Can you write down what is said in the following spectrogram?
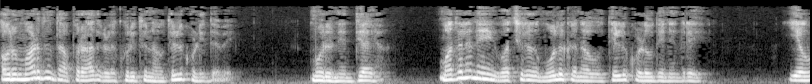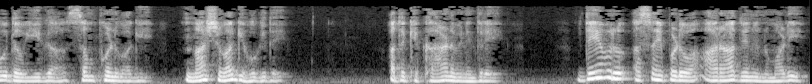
ಅವರು ಮಾಡಿದಂತಹ ಅಪರಾಧಗಳ ಕುರಿತು ನಾವು ತಿಳಿದುಕೊಂಡಿದ್ದೇವೆ ಮೂರನೇ ಅಧ್ಯಾಯ ಮೊದಲನೇ ವಚನದ ಮೂಲಕ ನಾವು ತಿಳಿದುಕೊಳ್ಳುವುದೇನೆಂದರೆ ಯಹೂದವು ಈಗ ಸಂಪೂರ್ಣವಾಗಿ ನಾಶವಾಗಿ ಹೋಗಿದೆ. ಅದಕ್ಕೆ ಕಾರಣವೇನೆಂದರೆ ದೇವರು ಅಸಹ್ಯಪಡುವ ಆರಾಧನೆಯನ್ನು ಮಾಡಿ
